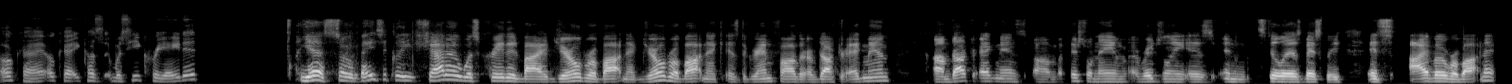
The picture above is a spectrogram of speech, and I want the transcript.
Okay, okay. Because was he created? Yes. So basically, Shadow was created by Gerald Robotnik. Gerald Robotnik is the grandfather of Dr. Eggman. Um, Dr. Eggman's um, official name originally is and still is basically it's Ivo Robotnik.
